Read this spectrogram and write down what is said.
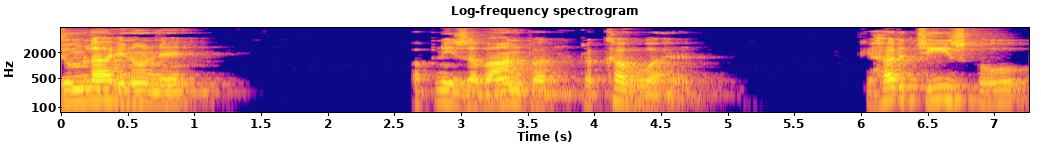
جملہ انہوں نے اپنی زبان پر رکھا ہوا ہے کہ ہر چیز کو،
